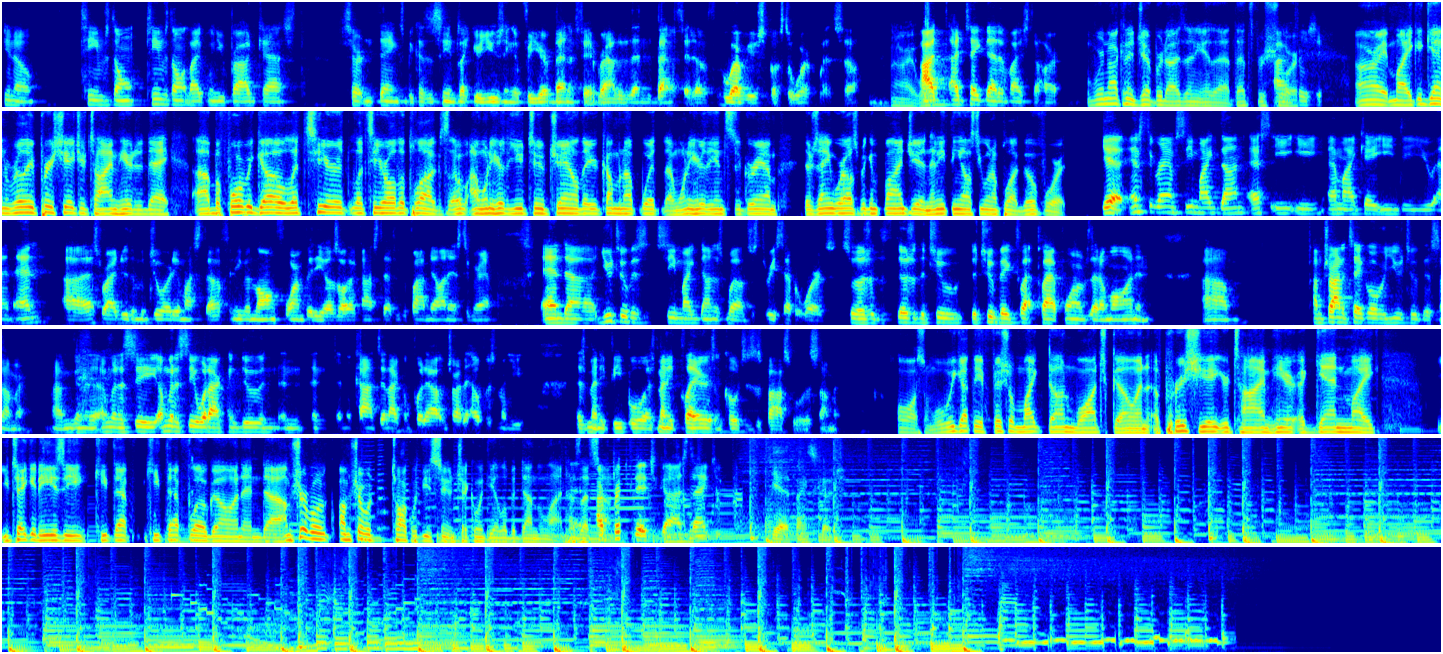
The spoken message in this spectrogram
you know, teams don't teams don't like when you broadcast certain things because it seems like you're using it for your benefit rather than the benefit of whoever you're supposed to work with. So, all right, well, I'd, I'd take that advice to heart. We're not going to jeopardize any of that. That's for sure. All right, Mike. Again, really appreciate your time here today. Uh, before we go, let's hear let's hear all the plugs. I, I want to hear the YouTube channel that you're coming up with. I want to hear the Instagram. If there's anywhere else we can find you, and anything else you want to plug, go for it. Yeah, Instagram, see Mike Dunn, S E E M I K E D U N N. Uh, that's where I do the majority of my stuff, and even long form videos, all that kind of stuff. You can find me on Instagram, and uh, YouTube is see Mike Dunn as well, just three separate words. So those are the, those are the two the two big platforms that I'm on, and um, I'm trying to take over YouTube this summer. I'm gonna I'm gonna see I'm gonna see what I can do and and the content I can put out and try to help as many as many people, as many players and coaches as possible this summer. Awesome. Well, we got the official Mike Dunn watch going. Appreciate your time here again, Mike. You take it easy. Keep that keep that flow going, and uh, I'm sure we'll I'm sure we'll talk with you soon. Check in with you a little bit down the line. How's that sound? I appreciate you guys. Thank you. Yeah, thanks, Coach.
